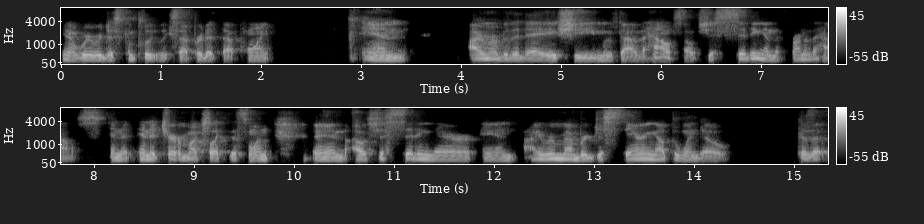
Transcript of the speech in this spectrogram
you know, we were just completely separate at that point. And I remember the day she moved out of the house. I was just sitting in the front of the house in a, in a chair much like this one. And I was just sitting there. And I remember just staring out the window because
